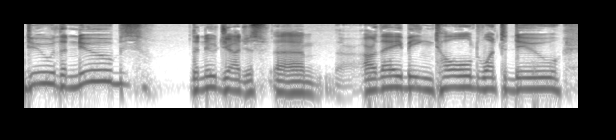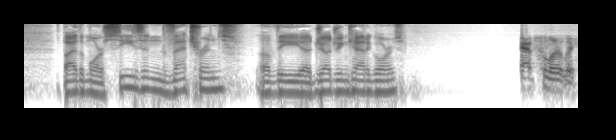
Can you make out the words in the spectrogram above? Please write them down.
Do the noobs, the new judges, um, are they being told what to do by the more seasoned veterans of the uh, judging categories? Absolutely.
